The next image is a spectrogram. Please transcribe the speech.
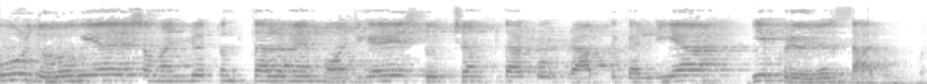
ऊर्ध हो गया है, समझ लो तुम तल में पहुँच गए, सूक्ष्मता को प्राप्त कर लिया, ये प्रयोजन साधन।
